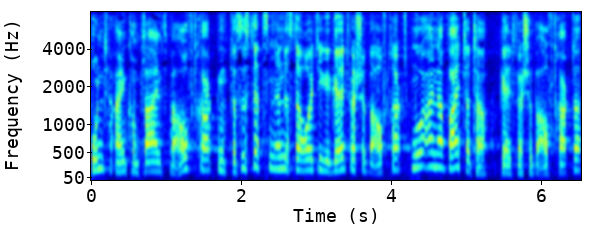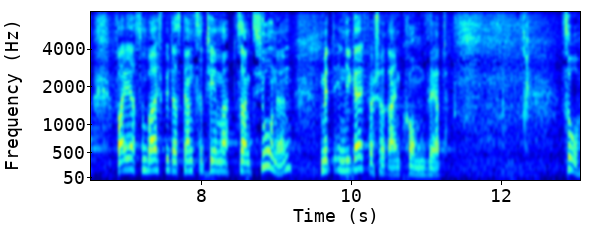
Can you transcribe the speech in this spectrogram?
und einen Compliance-Beauftragten. Das ist letzten Endes der heutige Geldwäschebeauftragte, nur ein erweiterter Geldwäschebeauftragter, weil ja zum Beispiel das ganze Thema Sanktionen mit in die Geldwäsche reinkommen wird. So,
